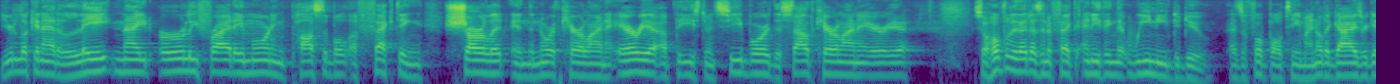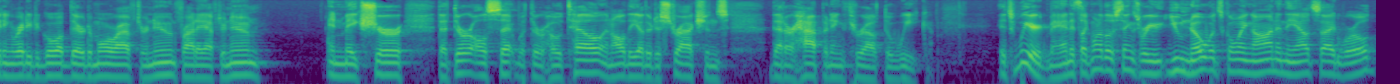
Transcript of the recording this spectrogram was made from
you're looking at a late night, early Friday morning possible affecting Charlotte and the North Carolina area, up the eastern seaboard, the South Carolina area. So hopefully that doesn't affect anything that we need to do as a football team. I know the guys are getting ready to go up there tomorrow afternoon, Friday afternoon, and make sure that they're all set with their hotel and all the other distractions that are happening throughout the week it's weird, man. It's like one of those things where you, you know what's going on in the outside world,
